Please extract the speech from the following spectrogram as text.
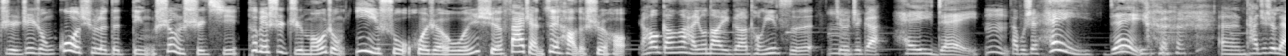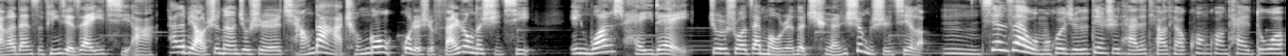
指这种过去了的鼎盛时期，特别是指某种艺术或者文学发展最好的时候。然后刚刚还用到一个同义词，就是这个 heyday。嗯，它不是 hey day，嗯，它就是两个单词拼写在一起啊。它的表示呢，就是强大、成功或者是繁荣的时期。In one's heyday，就是说在某人的全盛时期了。嗯，现在我们会觉得电视台的条条框框太多，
